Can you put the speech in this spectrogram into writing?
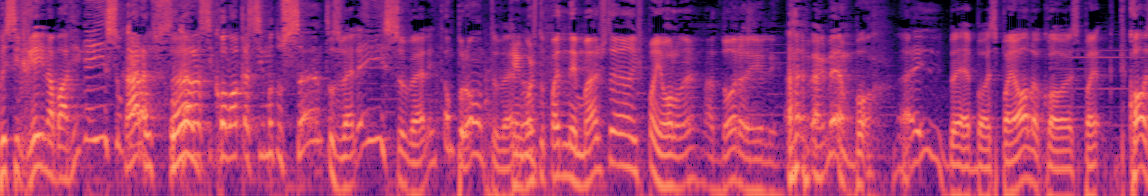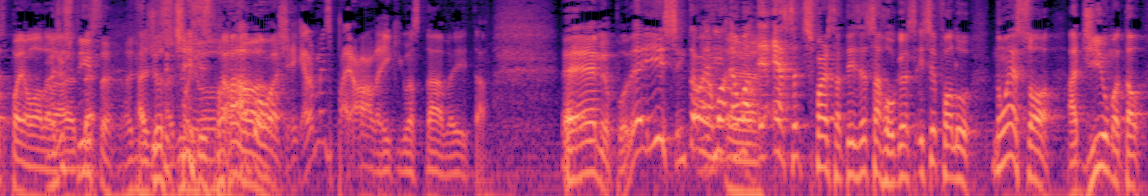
com esse rei na barriga, é isso, Cara, cara. o O, Santos- cara se coloca acima do Santos, velho. É isso, velho. Então pronto, velho. Quem gosta do pai do Neymar é a espanhola, né? Adora ele. É mesmo, pô. Aí, é, bom, espanhola, qual, espan... qual espanhola? A justiça. A A justiça. justiça espanhola. Ah, bom, achei que era uma espanhola aí que gostava aí e tal. É, meu povo, é isso. Então, é uma, é uma- é essa disfarçatez, essa arrogância. E você falou, não é só a Dilma e tal.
